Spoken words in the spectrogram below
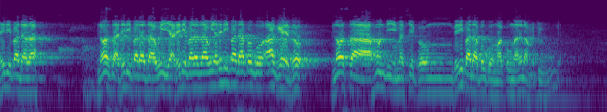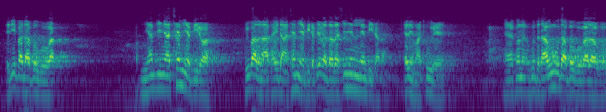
ဒိဋ္ဌိပါဒသနောသဒိဋ္ဌိပါရတာဝိယဒိဋ္ဌိပါရတာဝိယဒိဋ္ဌိပါဒပုဂ္ဂိုလ်အားကဲ့သို့နောသဟွန်တိမဖြစ်ကုန်ဒိဋ္ဌိပါဒပုဂ္ဂိုလ်မှာကုံတာနဲ့တော့မတူဘူးတဲ့ဒိဋ္ဌိပါဒပုဂ္ဂိုလ်ကဉာဏ်ပညာထက်မြက်ပြီးတော့ဝိပဿနာခိုက်တာထက်မြက်ပြီးတော့ပြည့်ပြည့်သားသားရှင်းရှင်းလင်းလင်းသိတာလားအဲ့ဒီမှာထူးတယ် အဲခုနအခုတရားဝိမုဒ္ဒပုဂ္ဂိုလ်ကတော့ကို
